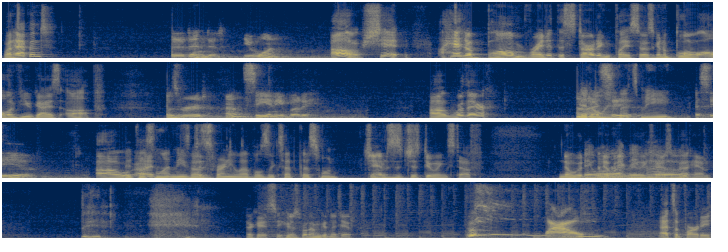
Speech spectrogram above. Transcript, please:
what happened? It ended. You won. Oh shit! I had a bomb right at the starting place, so I was gonna blow all of you guys up. That was rude. I don't see anybody. Uh, we're there. It only lets it. me. I see you. Oh, It doesn't uh, let me vote 'cause for any levels except this one. James is just doing stuff. Nobody, nobody let me really cares about him. okay, so here's what I'm gonna do. Wow, that's a party.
